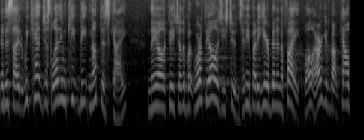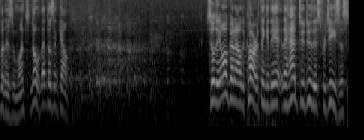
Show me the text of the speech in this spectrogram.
and decided, We can't just let him keep beating up this guy. And they all looked at each other, but we're theology students. Anybody here been in a fight? Well, I argued about Calvinism once. No, that doesn't count. So they all got out of the car thinking they, they had to do this for Jesus.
